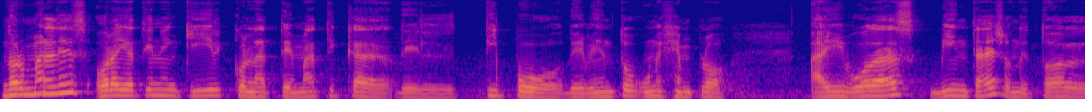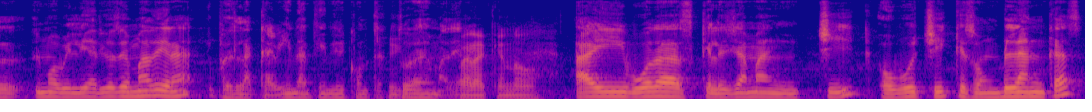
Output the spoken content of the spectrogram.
normales, ahora ya tienen que ir con la temática del tipo de evento. Un ejemplo, hay bodas vintage donde todo el mobiliario es de madera, pues la cabina tiene con textura de madera. Para que no. Hay bodas que les llaman chic o boutique, que son blancas.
